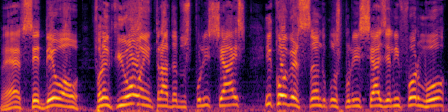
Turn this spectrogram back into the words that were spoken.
né, cedeu ao, franqueou a entrada dos policiais, e conversando com os policiais, ele informou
